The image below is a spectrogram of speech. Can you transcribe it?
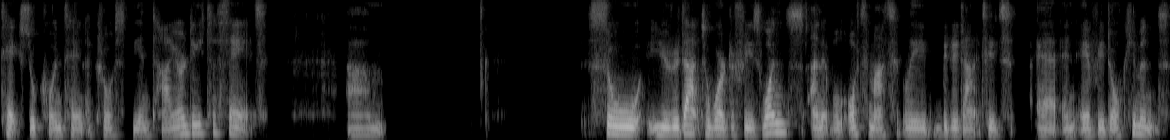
textual content across the entire data set. Um, so you redact a word or phrase once and it will automatically be redacted uh, in every document.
